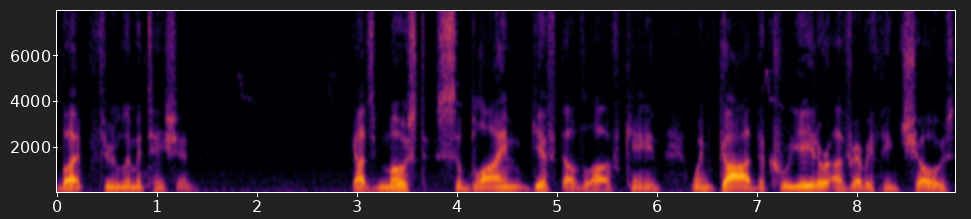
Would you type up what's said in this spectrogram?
but through limitation. God's most sublime gift of love came when God, the creator of everything, chose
